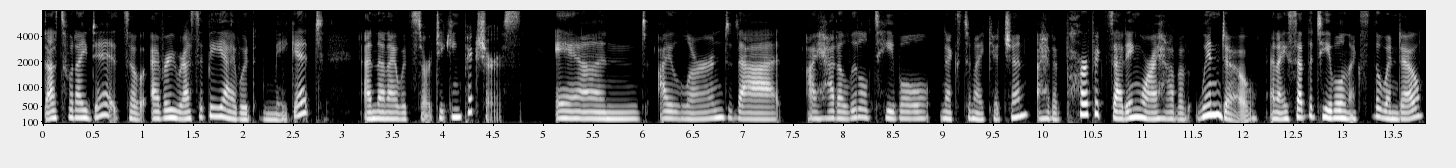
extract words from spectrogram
that's what I did. So every recipe, I would make it and then I would start taking pictures. And I learned that I had a little table next to my kitchen. I had a perfect setting where I have a window and I set the table next to the window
